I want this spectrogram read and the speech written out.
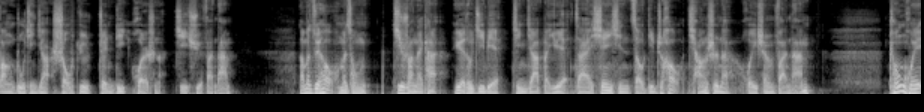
帮助金价守住阵地，或者是呢继续反弹。那么最后，我们从技术上来看，月头级别金价本月在先行走低之后，强势呢回升反弹，重回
